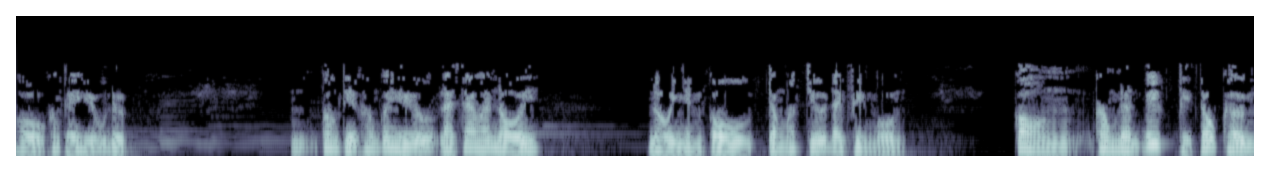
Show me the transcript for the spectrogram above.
hồ, không thể hiểu được. Ừ, con thiệt không có hiểu, là sao hả nội? Nội nhìn cô trong mắt chứa đầy phiền muộn. Con không nên biết thì tốt hơn,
